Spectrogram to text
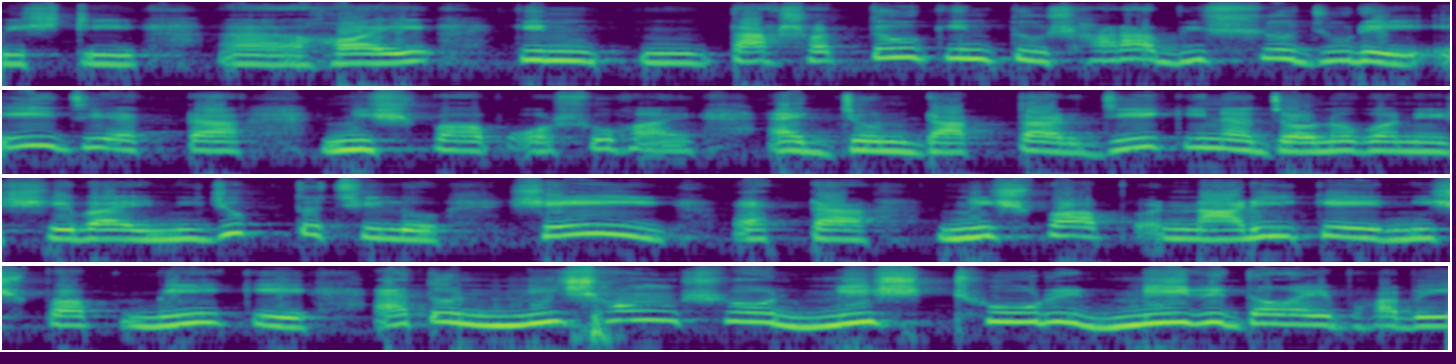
বৃষ্টি হয়। কিন তা সত্ত্বেও কিন্তু সারা বিশ্ব জুড়ে এই যে একটা নিষ্পাপ, অসহায় একজন ডাক্তার যে কিনা জনগণের সেবায় নিযুক্ত ছিল, সেই একটা নিষ্পাপ নারীকে, নিষ্পাপ মেয়েকে এত নৃশংস, নিষ্ঠুর, নির্দয়ভাবে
